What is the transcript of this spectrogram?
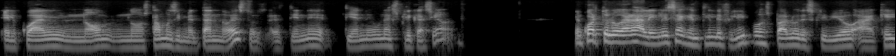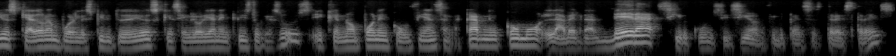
el cual no, no estamos inventando esto, eh, tiene, tiene una explicación. En cuarto lugar, a la iglesia gentil de Filipos, Pablo describió a aquellos que adoran por el Espíritu de Dios, que se glorian en Cristo Jesús y que no ponen confianza en la carne como la verdadera circuncisión. Filipenses 3.3,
